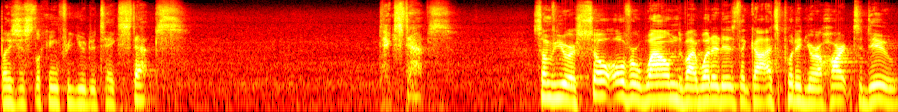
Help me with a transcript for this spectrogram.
But He's just looking for you to take steps. Take steps. Some of you are so overwhelmed by what it is that God's put in your heart to do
